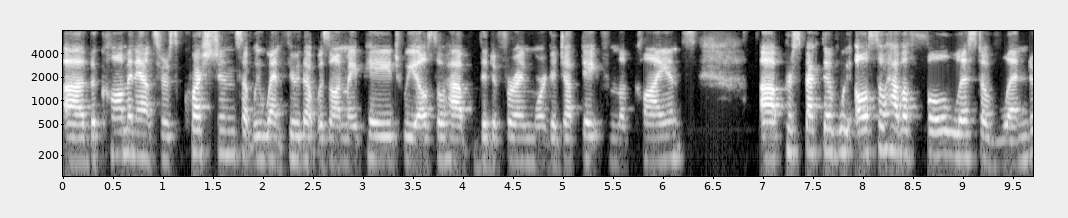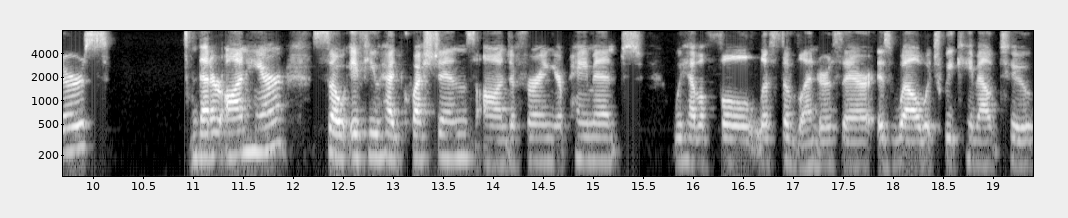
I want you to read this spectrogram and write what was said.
uh, the common answers questions that we went through that was on my page. We also have the deferring mortgage update from the client's uh, perspective. We also have a full list of lenders that are on here. So if you had questions on deferring your payment, we have a full list of lenders there as well which we came out to.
